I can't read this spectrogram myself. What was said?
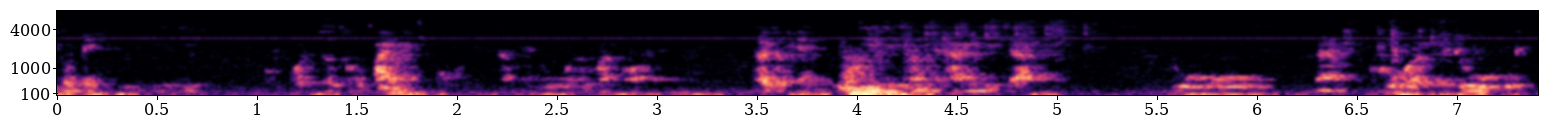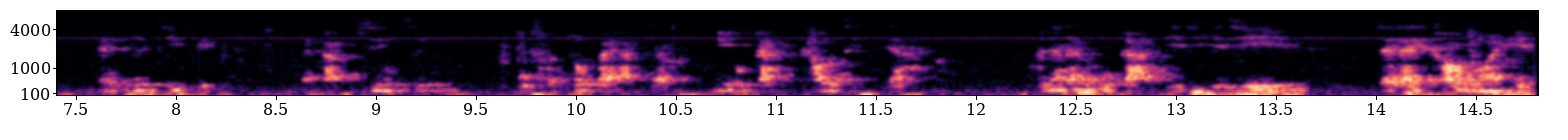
ๆก็เป็นพื้นที่ที่คนทั่วไปคงจะไม่รู้หรือมาก่อนก็จะเป็นพื้นที่ที่ค่อนข้างที่จะดูน่ากลัวหรือดูเป็นพื้นที่ปิดนะครับ ซึ่งซึ่งบุคคลทั่วไปอาจจะมีโอกาสเข้าถึงยากเพราะฉะนั้นโอกาสดีๆที่จะได้เข้ามาเห็น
